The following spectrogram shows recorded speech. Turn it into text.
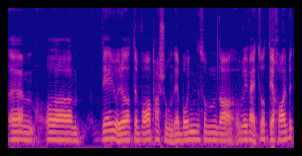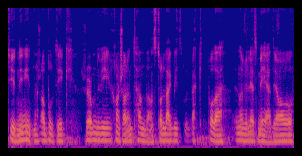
um, og det gjorde jo at det var personlige bånd som da Og vi vet jo at det har betydning i internasjonal politikk, selv om vi kanskje har en tendens til å legge litt stor vekt på det når vi leser media og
